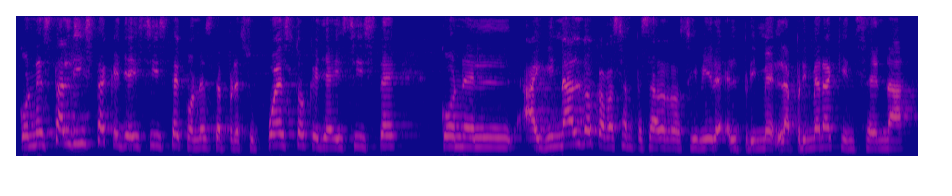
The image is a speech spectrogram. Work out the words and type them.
Con esta lista que ya hiciste, con este presupuesto que ya hiciste, con el aguinaldo que vas a empezar a recibir el primer, la primera quincena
